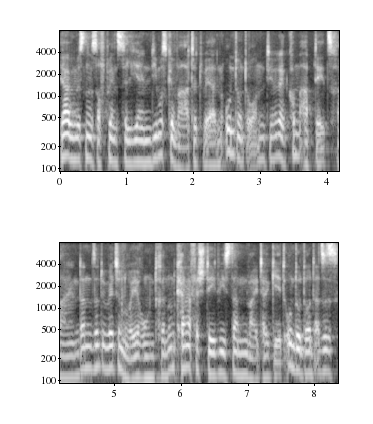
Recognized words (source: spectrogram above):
ja, wir müssen eine Software installieren, die muss gewartet werden und, und, und. Da kommen Updates rein, dann sind irgendwelche Neuerungen drin und keiner versteht, wie es dann weitergeht und, und, und. Also es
